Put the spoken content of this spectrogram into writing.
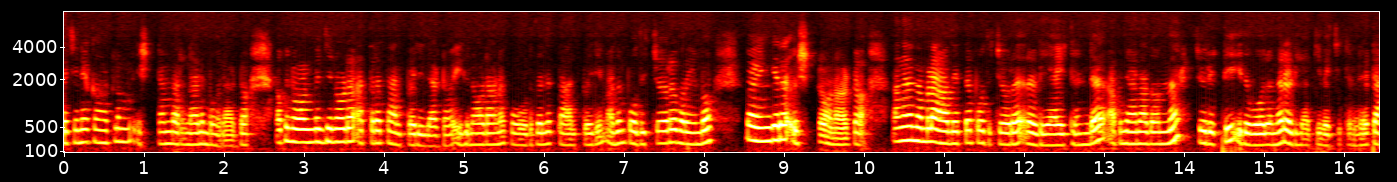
വെജിനെക്കാട്ടിലും ഇഷ്ടം പറഞ്ഞാലും പോരാ കേട്ടോ. അപ്പോൾ നോൺ വെജിനോട് അത്ര താല്പര്യമില്ല കേട്ടോ. ഇതിനോടാണ് കൂടുതൽ താല്പര്യം. അതും പൊതിച്ചോറ് പറയുമ്പോൾ ഭയങ്കര ഇഷ്ടമാണ് കേട്ടോ. അങ്ങനെ നമ്മുടെ ആദ്യത്തെ പൊതിച്ചോറ് റെഡിയായിട്ടുണ്ട് അപ്പോൾ ഞാനതൊന്ന് ചുരുട്ടി ഇതുപോലെ ഒന്ന് റെഡിയാക്കി വെച്ചിട്ടുണ്ട് കേട്ടോ.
